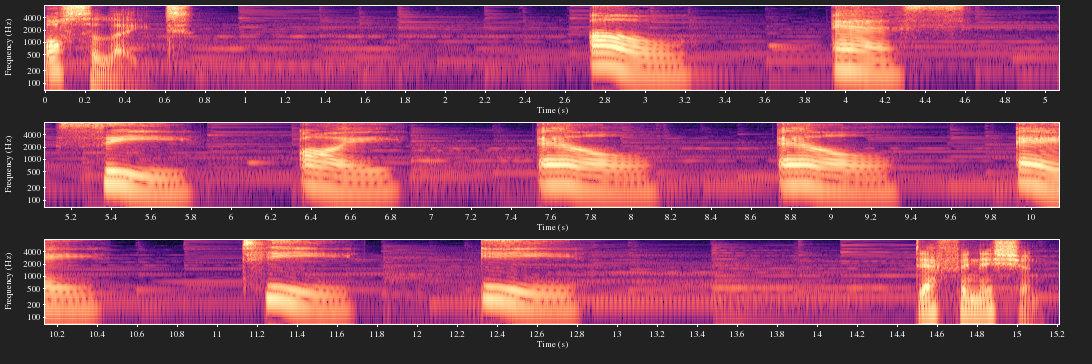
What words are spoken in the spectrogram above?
Oscillate. O S C I L L A T E. Definition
